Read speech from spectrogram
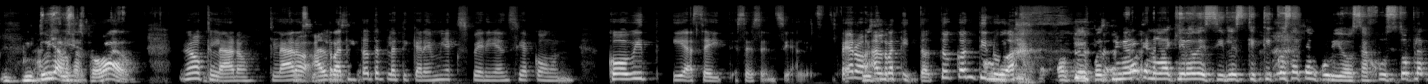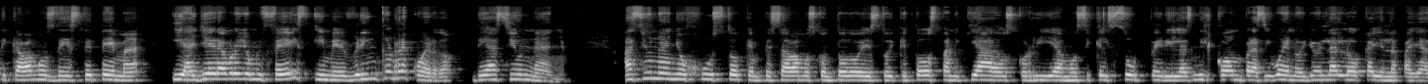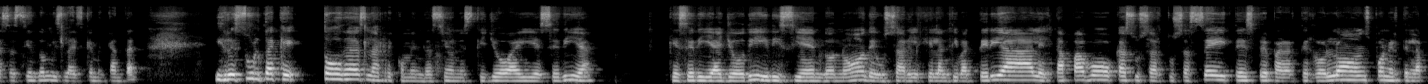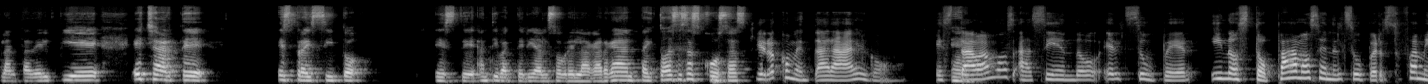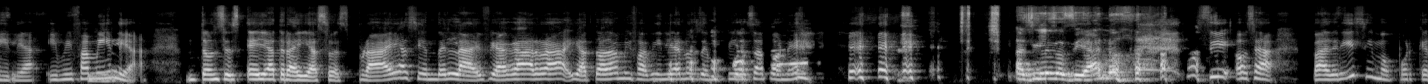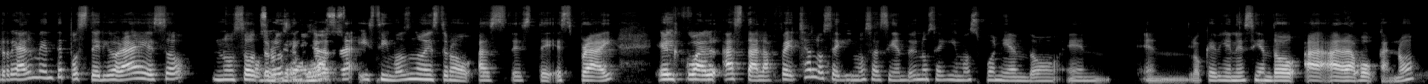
Y tú ya los has probado. No, claro, claro. Al ratito te platicaré mi experiencia con COVID y aceites esenciales. Pero pues al ratito, tú continúa. Ok, pues primero que nada quiero decirles que qué cosa tan curiosa. Justo platicábamos de este tema y ayer abro yo mi face y me brinco un recuerdo de hace un año. Hace un año justo que empezábamos con todo esto y que todos paniqueados corríamos y que el súper y las mil compras y bueno, yo en la loca y en la payasa haciendo mis lives que me encantan. Y resulta que todas las recomendaciones que yo ahí ese día, que ese día yo di diciendo, ¿no? De usar el gel antibacterial, el tapabocas, usar tus aceites, prepararte rolons, ponerte en la planta del pie, echarte spraycito este, antibacterial sobre la garganta y todas esas cosas. Quiero comentar algo. Eh. Estábamos haciendo el súper y nos topamos en el súper su familia y mi familia. Entonces ella traía su spray haciendo el live y agarra y a toda mi familia nos empieza a poner. Así les hacía, ¿no? sí, o sea, padrísimo, porque realmente posterior a eso nosotros en casa hicimos nuestro este, spray, el cual hasta la fecha lo seguimos haciendo y nos seguimos poniendo en, lo que viene siendo a la boca, ¿no?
